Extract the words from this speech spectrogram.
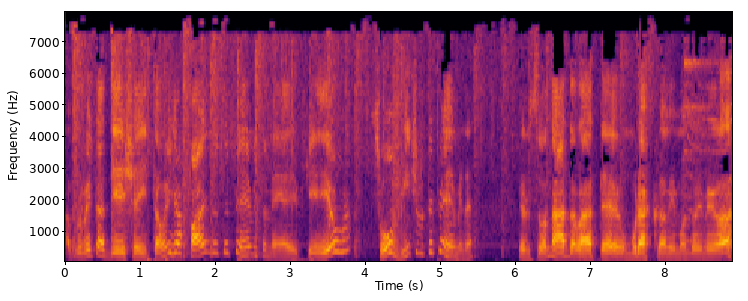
Aproveita, deixa aí então e já fale do TPM também aí, porque eu sou ouvinte do TPM, né? Eu não sou nada lá, até o Murakami mandou um e-mail lá.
